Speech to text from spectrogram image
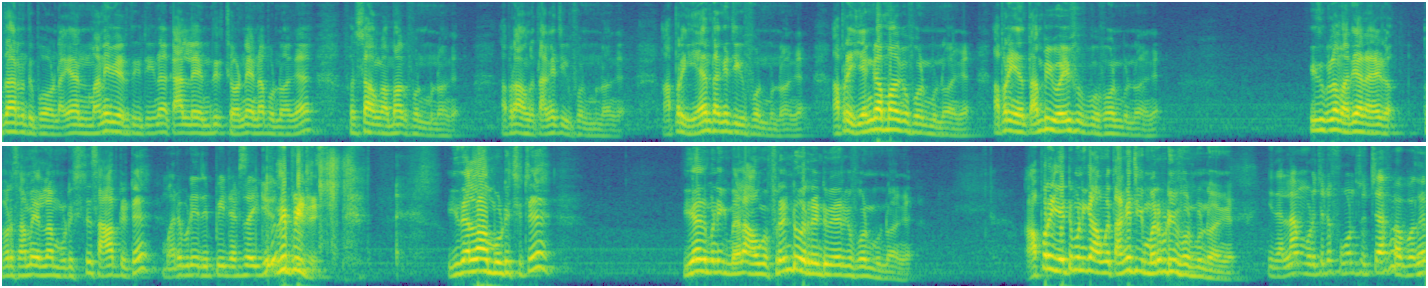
உதாரணத்துக்கு போக வேண்டாம். என் மனைவி எடுத்துக்கிட்டிங்கன்னா காலைல எந்திரிச்ச உடனே என்ன பண்ணுவாங்க? ஃபஸ்ட்டு அவங்க அம்மாவுக்கு ஃபோன் பண்ணுவாங்க. அப்புறம் அவங்க தங்கச்சிக்கு ஃபோன் பண்ணுவாங்க. அப்புறம் என் தங்கச்சிக்கு ஃபோன் பண்ணுவாங்க. அப்புறம் எங்கள் அம்மாவுக்கு ஃபோன் பண்ணுவாங்க. அப்புறம் என் தம்பி ஒய்ஃபுக்கு ஃபோன் பண்ணுவாங்க. இதுக்குள்ளே மதியானம் ஆகிடும் அப்புறம் சமையல்லாம் முடிச்சுட்டு சாப்பிட்டுட்டு மறுபடியும் ரிப்பீட்டட் சைக்கிள் ரிப்பீட்டு இதெல்லாம் முடிச்சுட்டு ஏழு மணிக்கு மேலே அவங்க ஃப்ரெண்டு ஒரு ரெண்டு பேருக்கு ஃபோன் பண்ணுவாங்க. அப்புறம் எட்டு மணிக்கு அவங்க தங்கச்சிக்கு மறுபடியும் ஃபோன் பண்ணுவாங்க. இதெல்லாம் முடிச்சுட்டு ஃபோன் சுவிச் ஆஃப் ஆக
